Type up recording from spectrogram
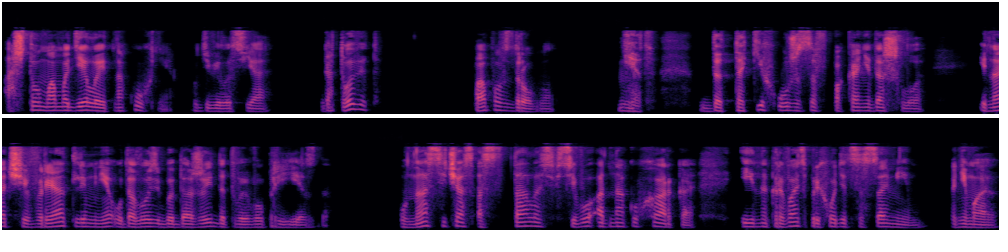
«А что мама делает на кухне?» – удивилась я. «Готовит?» Папа вздрогнул. «Нет, до таких ужасов пока не дошло, иначе вряд ли мне удалось бы дожить до твоего приезда. У нас сейчас осталась всего одна кухарка, и накрывать приходится самим. Понимаю,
